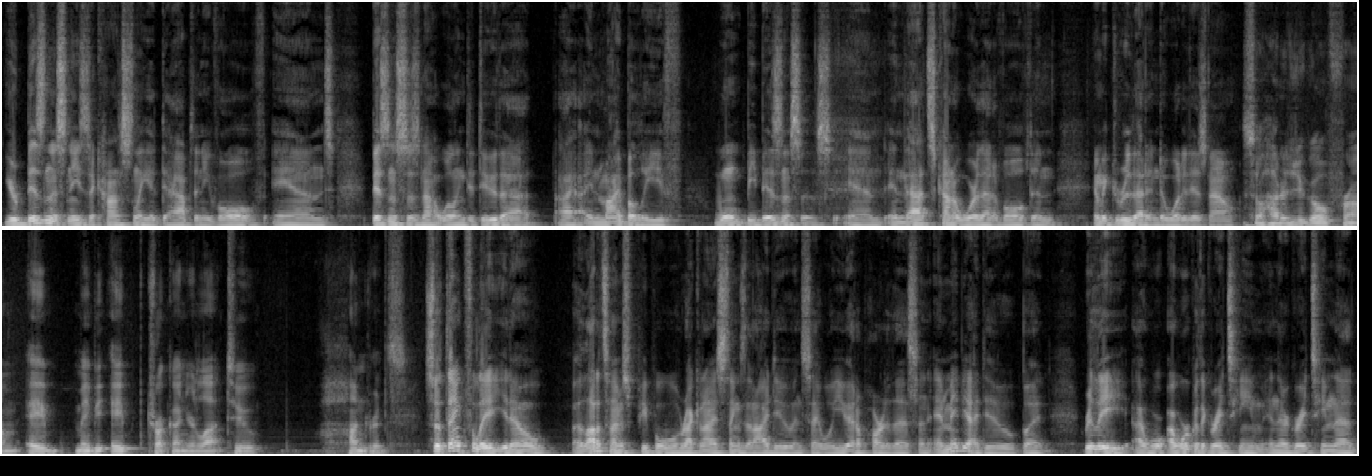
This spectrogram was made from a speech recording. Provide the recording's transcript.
your business needs to constantly adapt and evolve, and businesses not willing to do that, I, in my belief, won't be businesses, and and that's kind of where that evolved, and and we grew that into what it is now. So how did you go from a maybe a truck on your lot to hundreds? So thankfully, you know, a lot of times people will recognize things that I do and say, well, you had a part of this. And, and maybe I do, but really, I, wor- I work with a great team, and they're a great team that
